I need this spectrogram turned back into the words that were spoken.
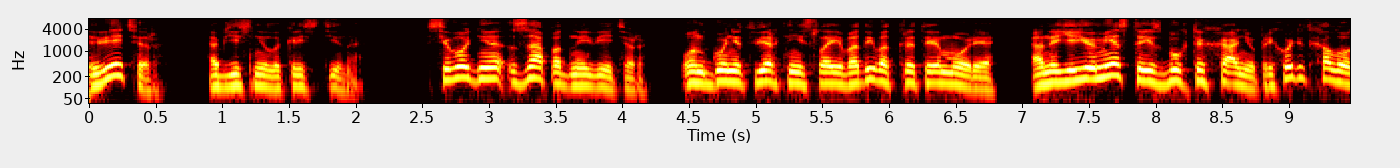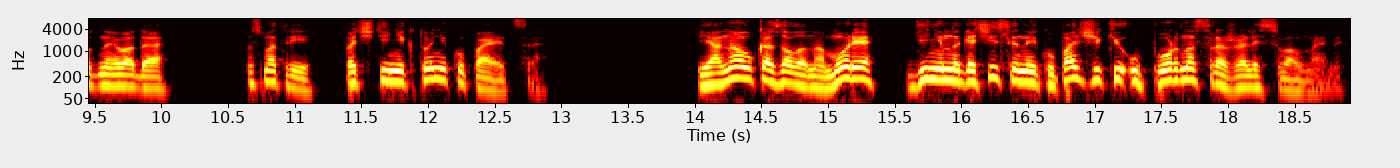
«Ветер», — объяснила Кристина. «Сегодня западный ветер. Он гонит верхние слои воды в открытое море, а на ее место из бухты Ханю приходит холодная вода. Посмотри, почти никто не купается». И она указала на море, где немногочисленные купальщики упорно сражались с волнами.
